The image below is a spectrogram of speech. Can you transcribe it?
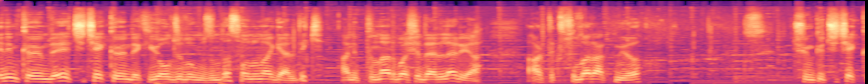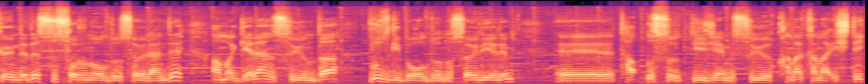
Benim köyümde Çiçek Köyü'ndeki yolculuğumuzun da sonuna geldik. Hani Pınarbaşı derler ya artık sular akmıyor. Çünkü Çiçek Köyü'nde de su sorunu olduğu söylendi. Ama gelen suyun da buz gibi olduğunu söyleyelim. Ee, tatlı su diyeceğimiz suyu kana kana içtik.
